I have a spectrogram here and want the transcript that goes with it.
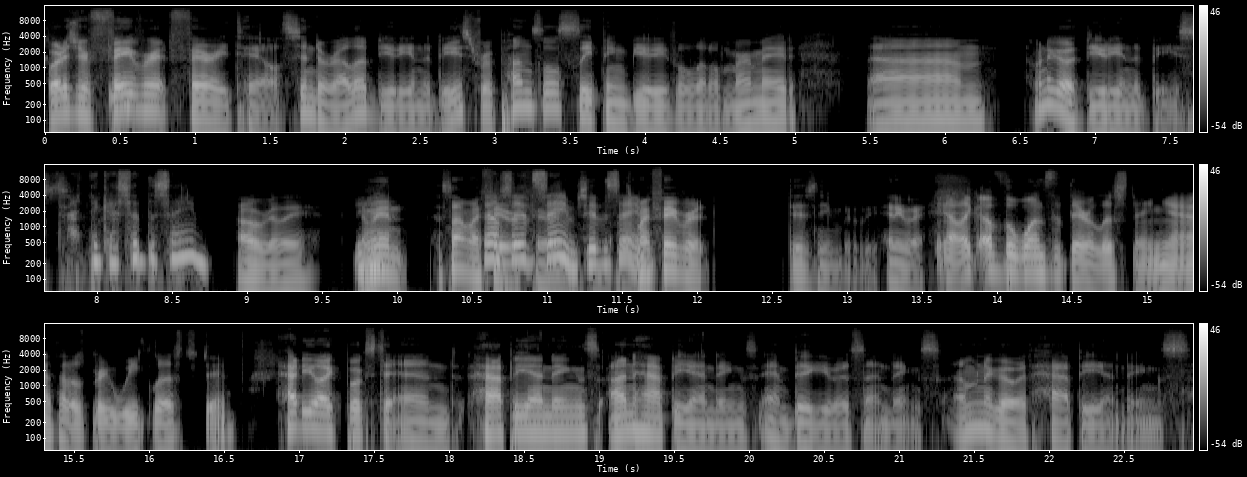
What is your favorite fairy tale? Cinderella, Beauty and the Beast, Rapunzel, Sleeping Beauty, The Little Mermaid. Um, I'm gonna go with Beauty and the Beast. I think I said the same. Oh, really? Yeah. I mean, it's not my No, say the fairy same, say the same. It's my favorite Disney movie. Anyway, yeah, like of the ones that they're listing. Yeah, I thought it was a pretty weak list too. how do you like books to end? Happy endings, unhappy endings, ambiguous endings. I'm gonna go with happy endings.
